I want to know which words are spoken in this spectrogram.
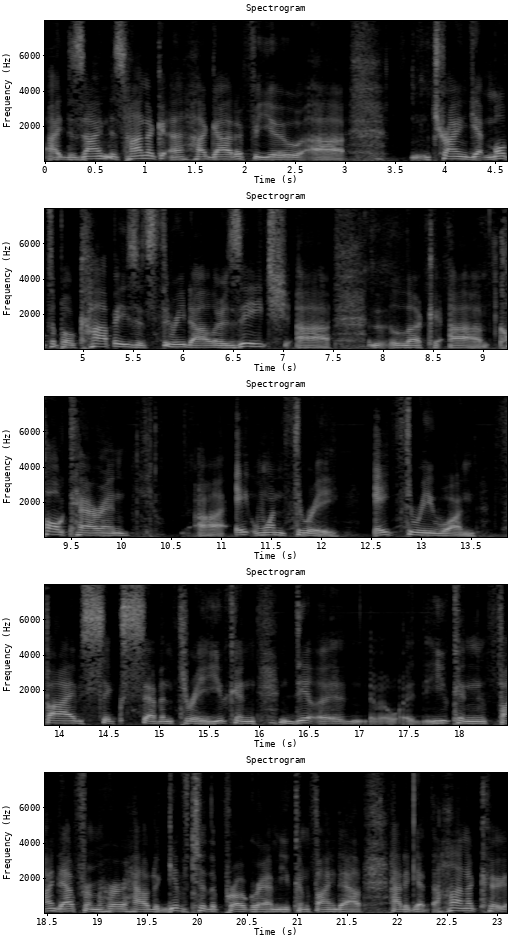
I designed this Hanukkah Haggadah for you. Uh, try and get multiple copies. It's three dollars each. Uh, look, uh, call Karen uh, eight one three eight three one 5673. You can deal, uh, you can find out from her how to give to the program. You can find out how to get the Hanukkah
